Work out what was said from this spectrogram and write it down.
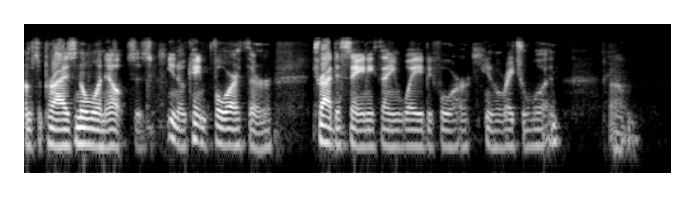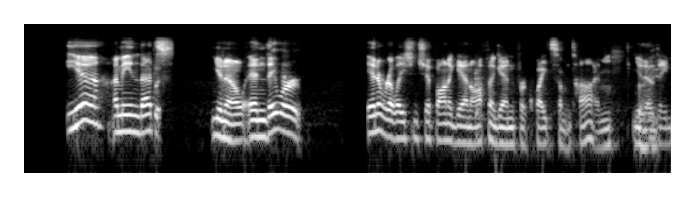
I'm surprised no one else has, you know, came forth or tried to say anything way before, you know, Rachel Wood. Um, Yeah, I mean that's you know, and they were in a relationship on again, off again for quite some time. You know, they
